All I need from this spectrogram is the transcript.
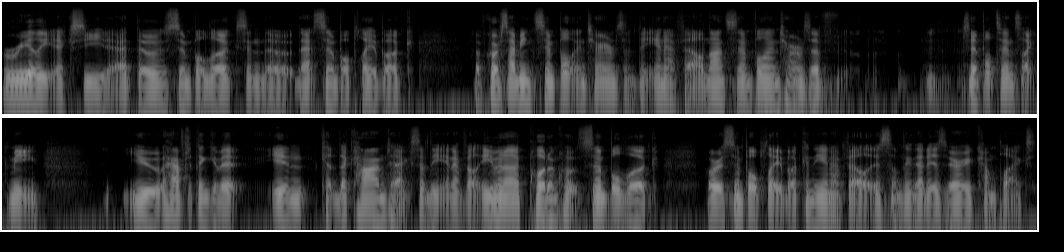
really exceed at those simple looks and the, that simple playbook. Of course, I mean simple in terms of the NFL, not simple in terms of simpletons like me. You have to think of it in the context of the NFL. Even a quote unquote simple look or a simple playbook in the NFL is something that is very complex.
